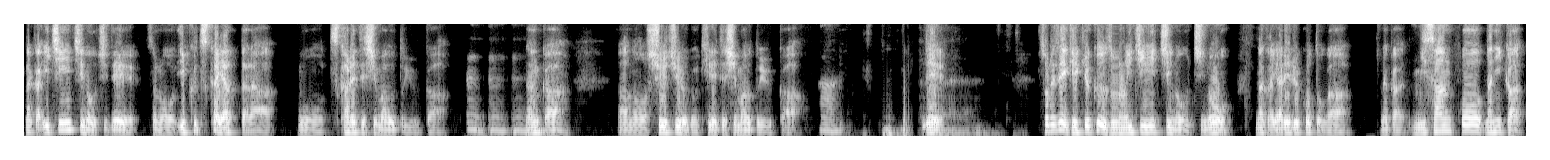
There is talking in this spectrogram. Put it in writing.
なんか一日のうちで、その、いくつかやったら、もう疲れてしまうというか、うんうんうん。なんか、あの、集中力が切れてしまうというか、はいで、それで結局、その一日のうちの、なんかやれることが、なんか2、3個何か、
